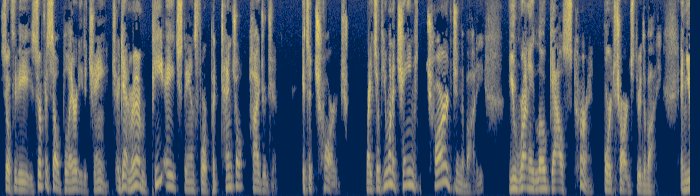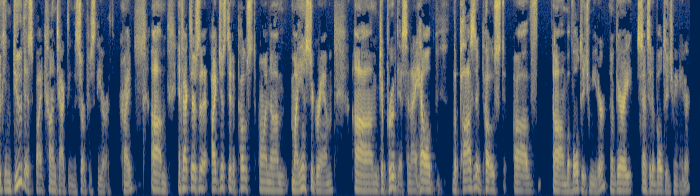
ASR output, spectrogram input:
so for the surface cell polarity to change, again, remember pH stands for potential hydrogen. It's a charge, right? So if you want to change charge in the body, you run a low Gauss current or charge through the body. And you can do this by contacting the surface of the earth, right? Um, in fact, there's a, I just did a post on um, my Instagram um, to prove this. And I held the positive post of um, a voltage meter, a very sensitive voltage meter,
